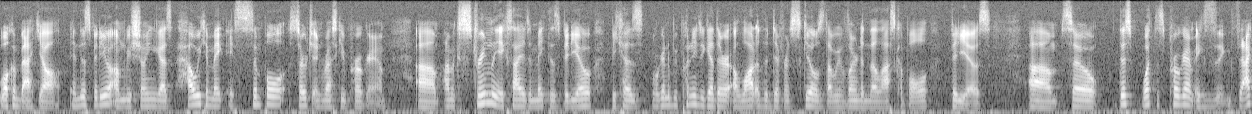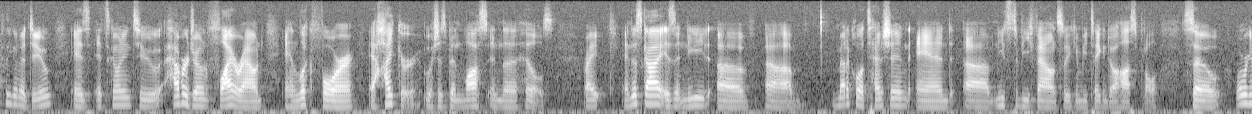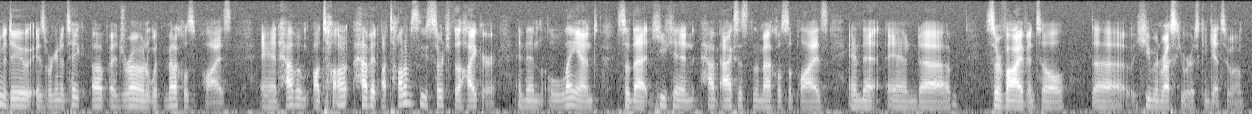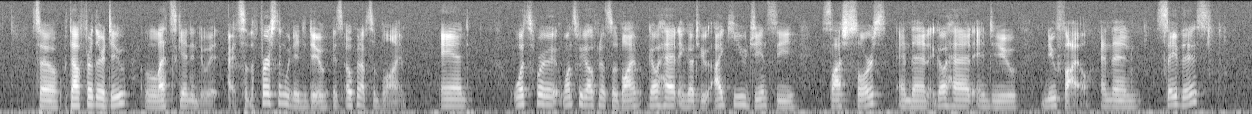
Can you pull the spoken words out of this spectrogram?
Welcome back y'all. In this video I'm going to be showing you guys how we can make a simple search and rescue program. Um, I'm extremely excited to make this video because we're going to be putting together a lot of the different skills that we've learned in the last couple videos. Um, so this what this program is exactly going to do is it's going to have our drone fly around and look for a hiker which has been lost in the hills right and this guy is in need of um, medical attention and um, needs to be found so he can be taken to a hospital. So what we're going to do is we're going to take up a drone with medical supplies and have him auto have it autonomously search for the hiker and then land so that he can have access to the medical supplies and that and uh, survive until the human rescuers can get to him. So without further ado, let's get into it. Alright, so the first thing we need to do is open up Sublime. And once we once we open Sublime, go ahead and go to iqgnc slash source, and then go ahead and do new file, and then save this,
